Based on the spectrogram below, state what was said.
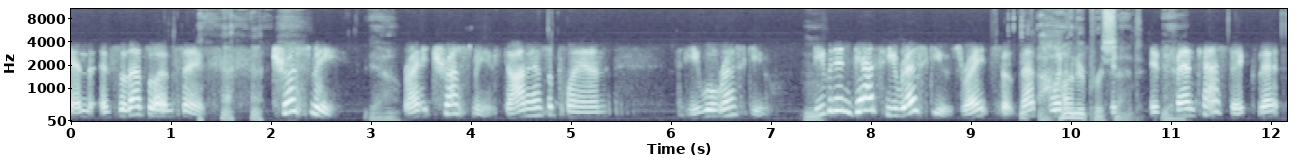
And and so that's what I'm saying. Trust me. Yeah. Right? Trust me. God has a plan and he will rescue. Hmm. Even in death he rescues, right? So that's what 100%. it's yeah. fantastic that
